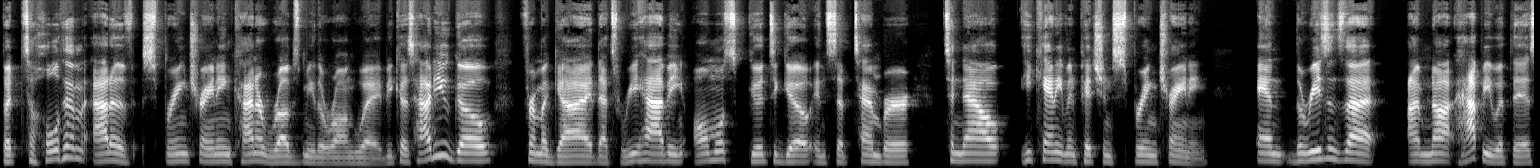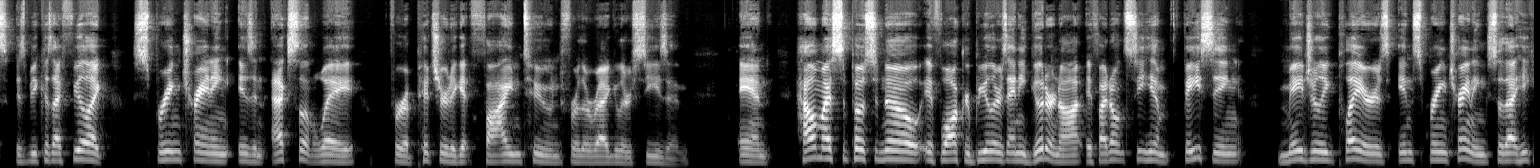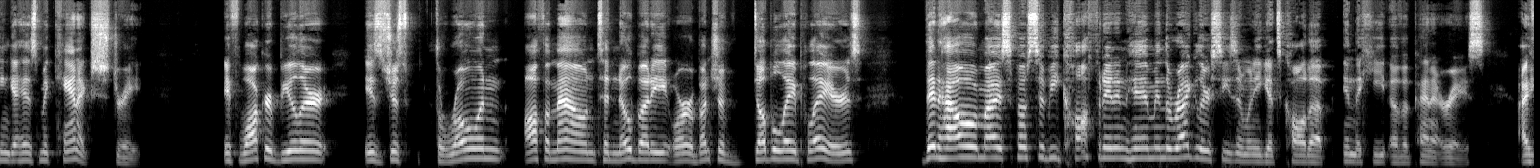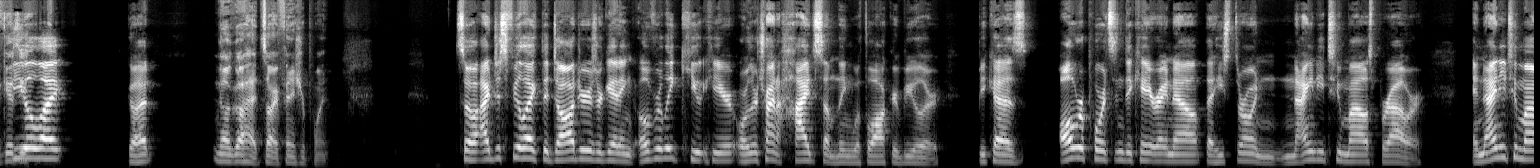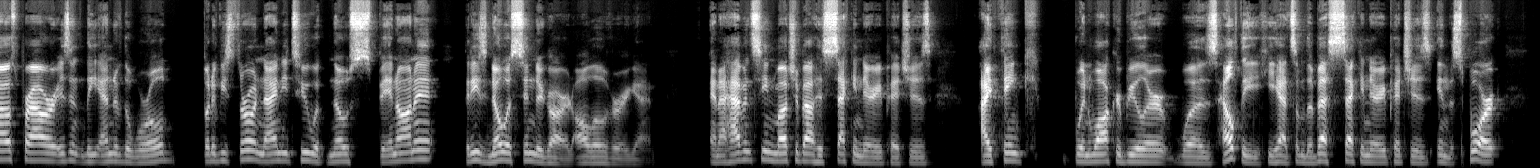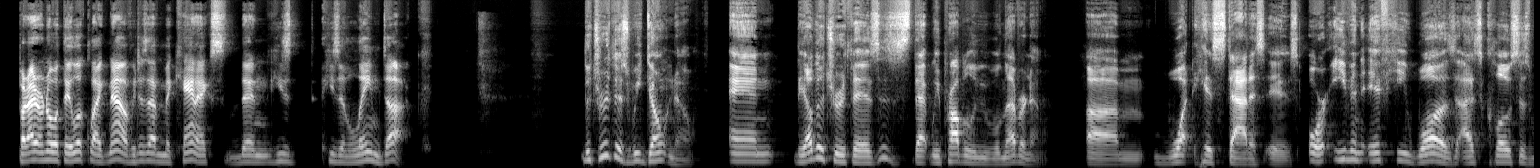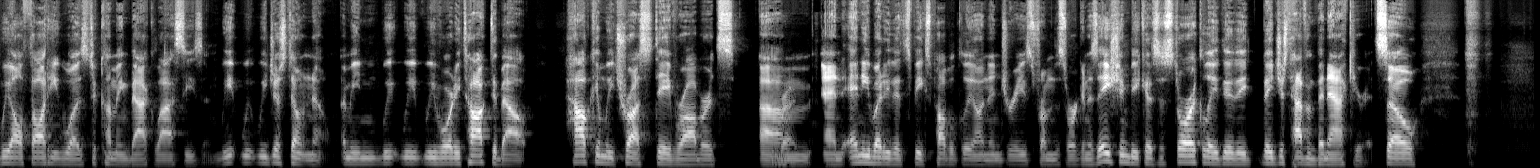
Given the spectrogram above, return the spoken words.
But to hold him out of spring training kind of rubs me the wrong way because how do you go from a guy that's rehabbing almost good to go in September to now he can't even pitch in spring training? And the reasons that I'm not happy with this is because I feel like spring training is an excellent way for a pitcher to get fine tuned for the regular season. And how am I supposed to know if Walker Buehler is any good or not if I don't see him facing major league players in spring training so that he can get his mechanics straight? If Walker Buehler is just throwing off a mound to nobody or a bunch of double A players, then how am I supposed to be confident in him in the regular season when he gets called up in the heat of a pennant race? I because feel like go ahead. No, go ahead. Sorry, finish your point. So I just feel like the Dodgers are getting overly cute here, or they're trying to hide something with Walker Buehler because all reports indicate right now that he's throwing 92 miles per hour. And 92 miles per hour isn't the end of the world, but if he's throwing 92 with no spin on it, then he's Noah Syndergaard all over again. And I haven't seen much about his secondary pitches. I think when Walker Buehler was healthy, he had some of the best secondary pitches in the sport. But I don't know what they look like now. If he doesn't have mechanics, then he's he's a lame duck. The truth is we don't know. And the other truth is is that we probably will never know um, what his status is, or even if he was as close as we all thought he was to coming back last season. We we, we just don't know. I mean, we, we we've already talked about how can we trust Dave Roberts um, right. and anybody that speaks publicly on injuries from this organization because historically they, they they just haven't been accurate. So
